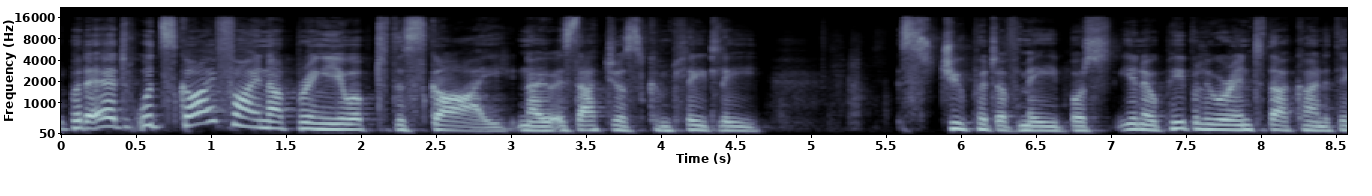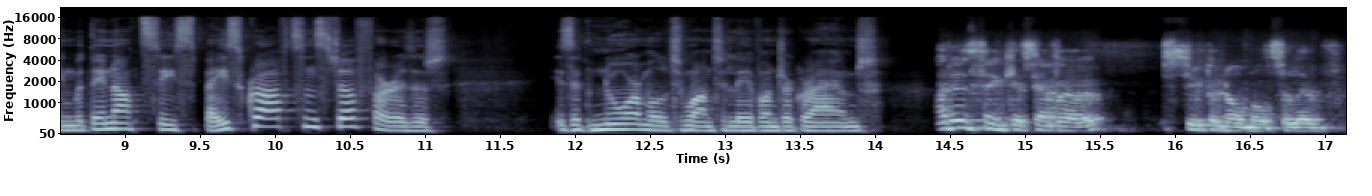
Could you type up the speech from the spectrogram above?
but Ed, would Skyfi not bring you up to the sky? Now, is that just completely stupid of me? But you know, people who are into that kind of thing, would they not see spacecrafts and stuff, or is it is it normal to want to live underground? I don't think it's ever super normal to live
